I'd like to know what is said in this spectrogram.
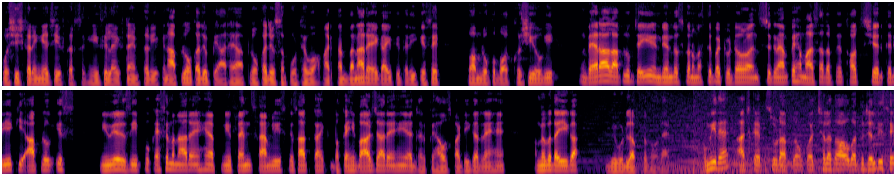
कोशिश करेंगे अचीव कर सकें इसी लाइफ टाइम तक, लेकिन आप लोगों का जो प्यार है, आप लोगों का जो सपोर्ट है वो हमारे साथ बना रहेगा इसी तरीके से तो हम लोग को बहुत खुशी होगी। बहरहाल आप लोग चाहिए इंडियन को नमस्ते पर ट्विटर और इंस्टाग्राम पे हमारे साथ अपने थॉट्स शेयर करिए कि आप लोग इस न्यू ईयर ईव को कैसे मना रहे हैं, अपनी फ्रेंड्स फैमिलीज़ के साथ कहीं बाहर जा रहे हैं या घर पे हाउस पार्टी कर रहे हैं। हमें बताइएगा we would love to know that उम्मीद है आज का एपिसोड आप लोगों को अच्छा लगा होगा तो जल्दी से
